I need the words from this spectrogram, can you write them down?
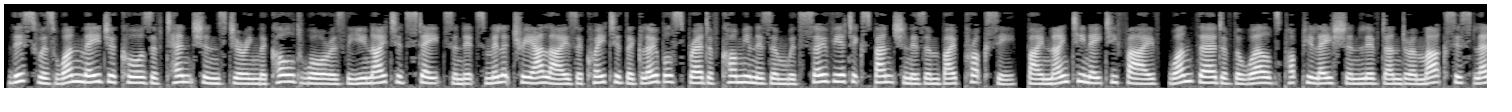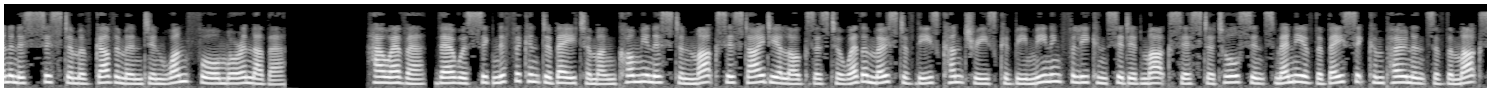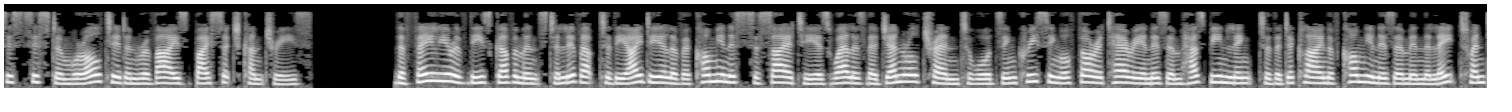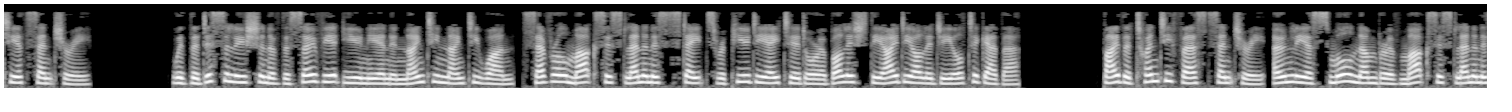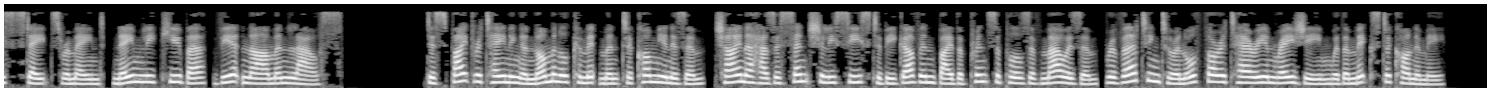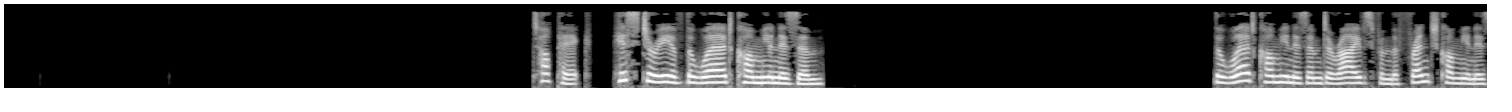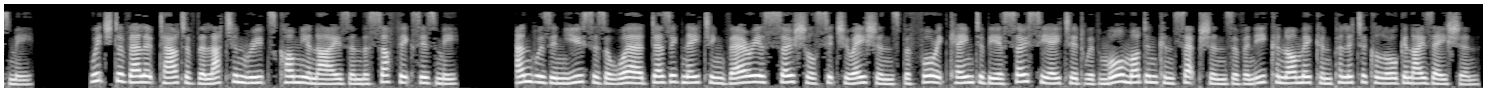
This was one major cause of tensions during the Cold War as the United States and its military allies equated the global spread of communism with Soviet expansionism by proxy. By 1985, one third of the world's population lived under a Marxist Leninist system of government in one form or another. However, there was significant debate among communist and Marxist ideologues as to whether most of these countries could be meaningfully considered Marxist at all since many of the basic components of the Marxist system were altered and revised by such countries. The failure of these governments to live up to the ideal of a communist society as well as their general trend towards increasing authoritarianism has been linked to the decline of communism in the late 20th century. With the dissolution of the Soviet Union in 1991, several Marxist-Leninist states repudiated or abolished the ideology altogether. By the 21st century, only a small number of Marxist-Leninist states remained, namely Cuba, Vietnam and Laos. Despite retaining a nominal commitment to communism, China has essentially ceased to be governed by the principles of Maoism, reverting to an authoritarian regime with a mixed economy. Topic: History of the word communism. The word communism derives from the French communisme, which developed out of the Latin roots communis and the suffix isme, and was in use as a word designating various social situations before it came to be associated with more modern conceptions of an economic and political organization.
